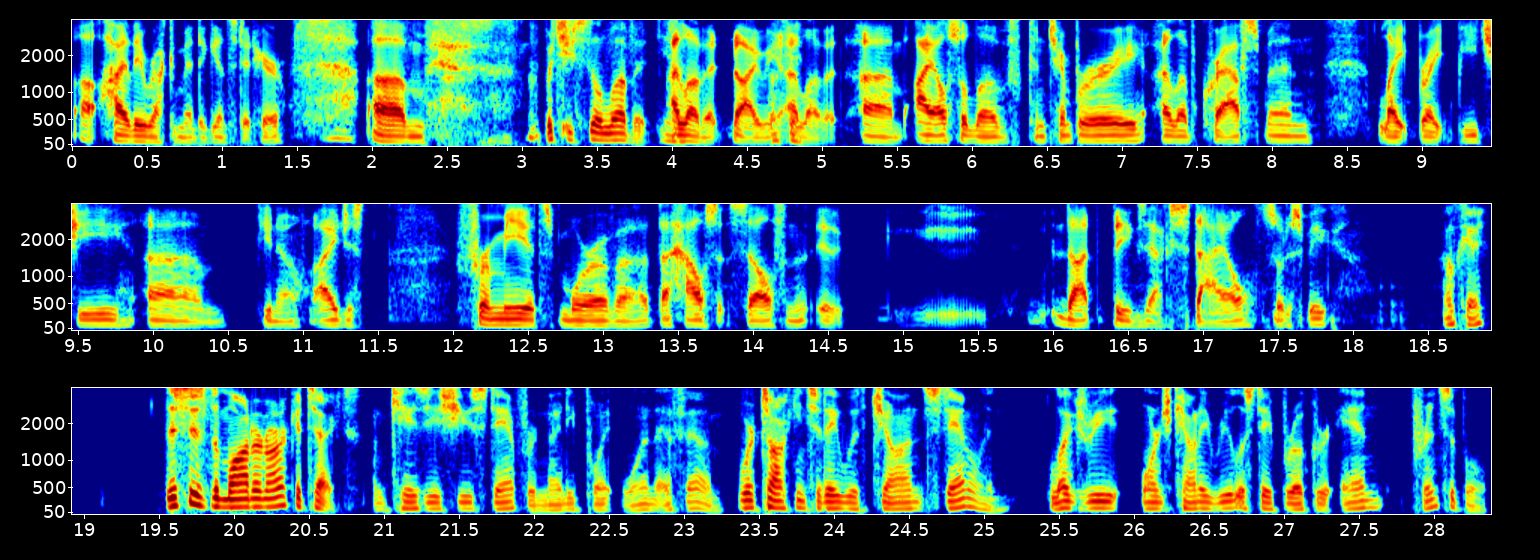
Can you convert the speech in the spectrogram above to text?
Uh, highly recommend against it here. Um, but you still love it. Yeah. I love it. No, I mean, okay. I love it. Um, I also love contemporary. I love craftsman, light, bright, beachy. Um, you know, I just, for me, it's more of a the house itself and it, not the exact style, so to speak. Okay. This is The Modern Architect on KZSU Stanford 90.1 FM. We're talking today with John Stanaland, luxury Orange County real estate broker and principal.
